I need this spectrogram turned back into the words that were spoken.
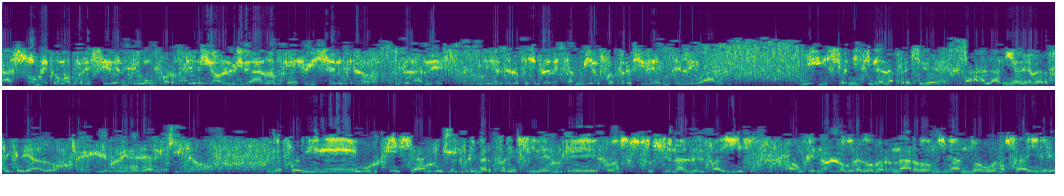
asume como presidente un porteño olvidado que es Vicente López Planes. Vicente López Planes también fue presidente legal y se aniquila la presidencia al año de haberse creado. Y después viene Derqui, ¿no? Después viene Urquiza, que es el primer presidente constitucional del país, aunque no logra gobernar dominando a Buenos Aires.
